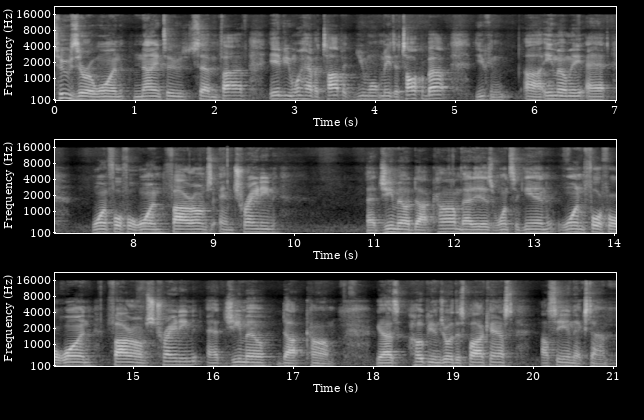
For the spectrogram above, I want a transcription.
201 9275. If you want to have a topic you want me to talk about, you can uh, email me at 1441 firearms and training at gmail.com. That is, once again, 1441 firearms training at gmail.com. Guys, hope you enjoyed this podcast. I'll see you next time.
